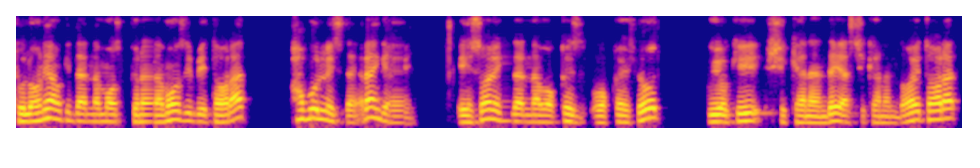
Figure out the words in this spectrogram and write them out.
طولانی هم که در نماز کنه نمازی به طهارت قبول نیست. رنگ همین. انسانی که در نواقض واقع شد گویا که شکننده از شکننده های طهارت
